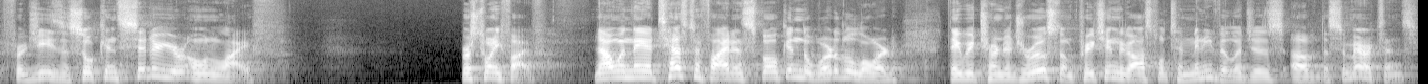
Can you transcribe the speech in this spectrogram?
for Jesus. So consider your own life. Verse 25. Now, when they had testified and spoken the word of the Lord, they returned to Jerusalem, preaching the gospel to many villages of the Samaritans.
